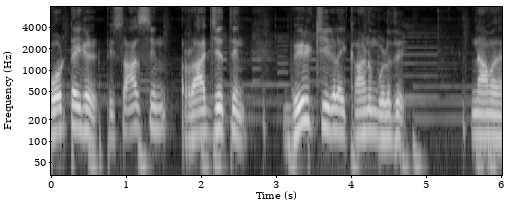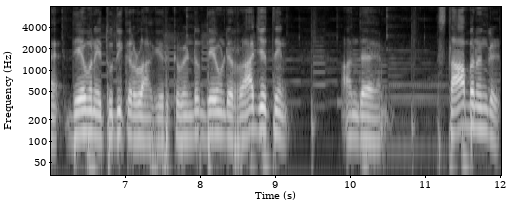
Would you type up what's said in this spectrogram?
கோட்டைகள் பிசாசின் ராஜ்யத்தின் வீழ்ச்சிகளை காணும் பொழுது நாம் தேவனை துதிக்கிறவர்களாக இருக்க வேண்டும். தேவனுடைய ராஜ்யத்தின் அந்த ஸ்தாபனங்கள்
